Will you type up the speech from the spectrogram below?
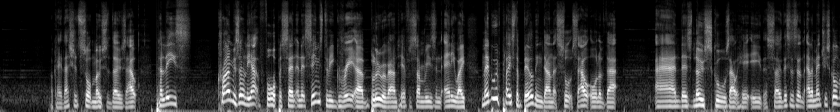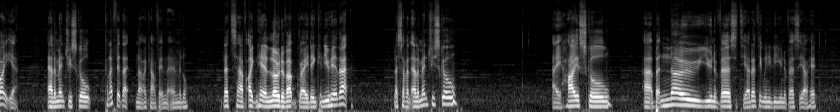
Okay, that should sort most of those out. Police. Crime is only at 4%, and it seems to be green, uh, blue around here for some reason anyway. Maybe we've placed a building down that sorts out all of that. And there's no schools out here either. So this is an elementary school, right? Yeah. Elementary school. Can I fit that? No, I can't fit in there in the middle. Let's have... I can hear a load of upgrading. Can you hear that? Let's have an elementary school. A high school. Uh, but no university. I don't think we need a university out here.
